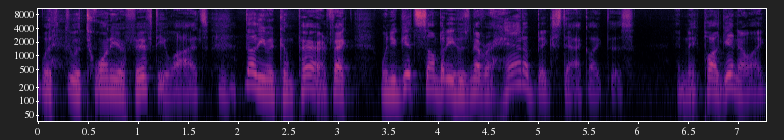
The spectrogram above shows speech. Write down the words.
with, with with twenty or fifty watts. Hmm. Doesn't even compare. In fact, when you get somebody who's never had a big stack like this, and they plug in, they're like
